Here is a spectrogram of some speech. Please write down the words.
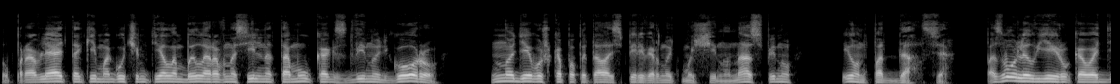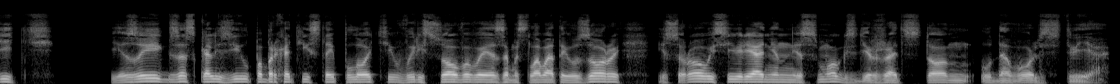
Управлять таким могучим телом было равносильно тому, как сдвинуть гору, но девушка попыталась перевернуть мужчину на спину, и он поддался, позволил ей руководить. Язык заскользил по бархатистой плоти, вырисовывая замысловатые узоры, и суровый северянин не смог сдержать стон удовольствия.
